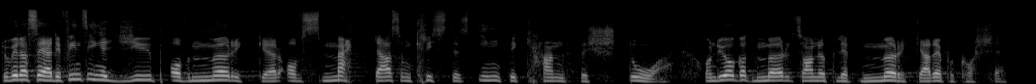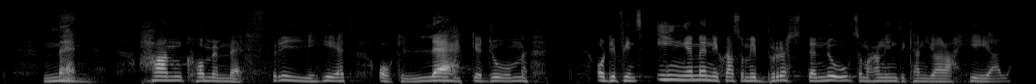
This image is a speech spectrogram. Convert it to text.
Då vill jag säga det finns inget djup av mörker, av smärta som Kristus inte kan förstå. Om du har gått mörkt så har han upplevt mörkare på korset. Men han kommer med frihet och läkedom. Och det finns ingen människa som är brösten nog som han inte kan göra hel,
